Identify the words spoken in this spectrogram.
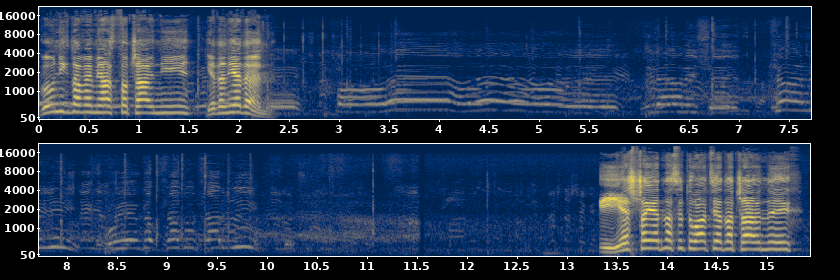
Górnik Nowe Miasto Czarni 1-1. Zbieramy się! Czarni! Mówię do przodu, czarni! I jeszcze jedna sytuacja dla czarnych.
